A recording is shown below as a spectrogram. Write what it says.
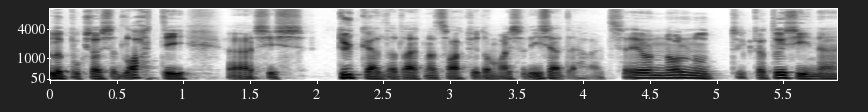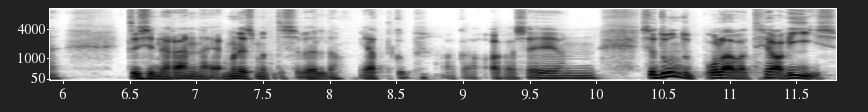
lõpuks asjad lahti eh, siis tükeldada, et nad saaksid oma asjad ise teha, et see on olnud ikka tõsine tõsine ränne ja mõnes mõttes see veel noh jätkub, aga, aga see on, see tundub olevat hea viis,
